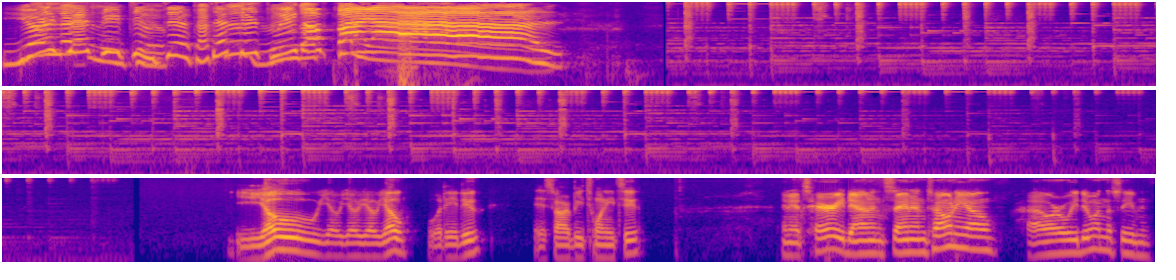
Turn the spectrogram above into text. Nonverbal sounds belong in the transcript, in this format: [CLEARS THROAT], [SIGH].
You're listening to Texas Ring of Fire! Yo, yo, yo, yo, yo. What do you do? It's RB22. And it's Harry down in San Antonio. How are we doing this evening?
